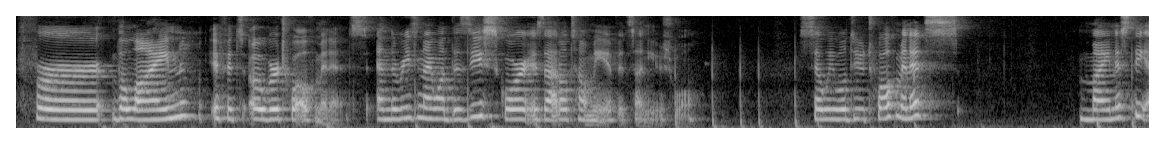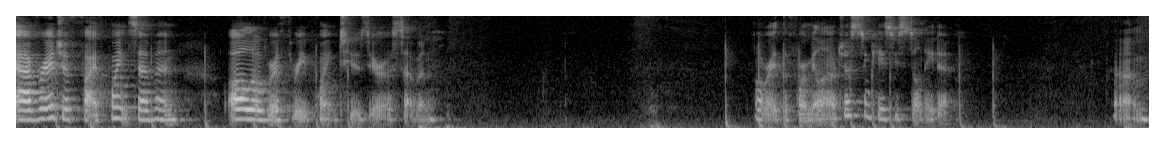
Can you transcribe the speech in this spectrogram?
for the line if it's over 12 minutes. And the reason I want the z-score is that'll tell me if it's unusual. So we will do 12 minutes minus the average of 5.7 all over 3.207. I'll write the formula out just in case you still need it. Um,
